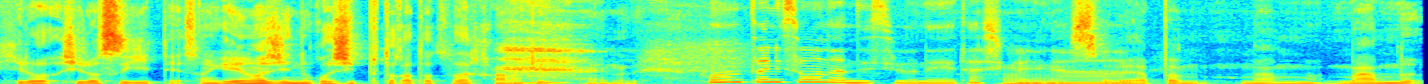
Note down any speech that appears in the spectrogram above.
広広すぎてその芸能人のゴシップとかと戦わなきゃいけないので、本当にそうなんですよね。確かにな、うん、それはやっぱまあまあむ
